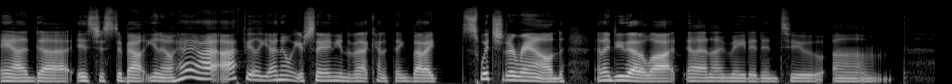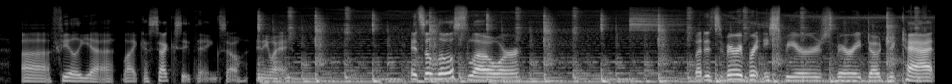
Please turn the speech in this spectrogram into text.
and uh, it's just about, you know, hey, I, I feel you. I know what you're saying, you know, that kind of thing, but I switched it around and I do that a lot and I made it into um uh feel ya like a sexy thing. So anyway, it's a little slower but it's very Britney Spears, very Doja Cat.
